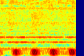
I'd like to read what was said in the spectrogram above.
Gracias.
